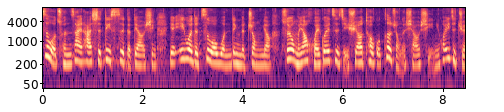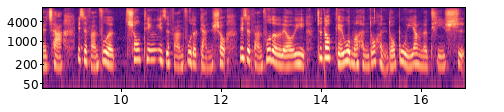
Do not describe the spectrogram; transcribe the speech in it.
自我存在它是第四个调性，也意味着自我稳定的重要。所以我们要回归自己，需要透过各种的消息，你会一直觉察，一直反复的。收听，一直反复的感受，一直反复的留意，这都给我们很多很多不一样的提示。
